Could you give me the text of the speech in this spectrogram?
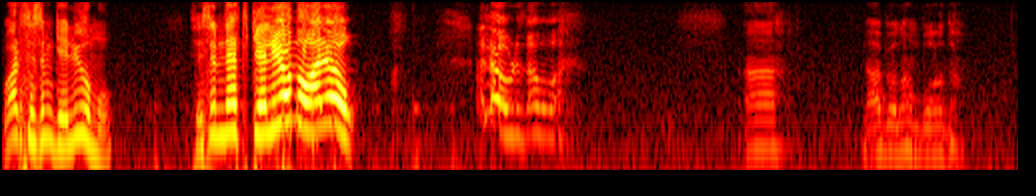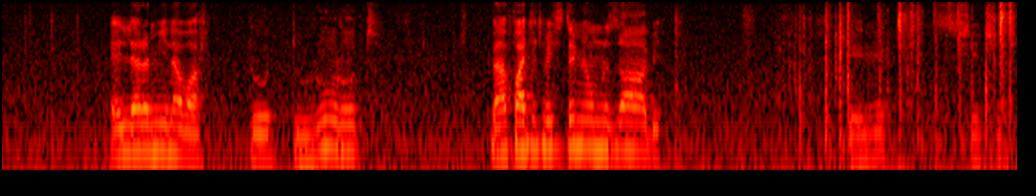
Var sesim geliyor mu? Sesim net geliyor mu? Alo. Alo Rıza baba. Ah. Ne yapıyor lan bu adam? Ellerim yine var. Tut dururut. Ben fight etmek istemiyorum Rıza abi. Beni seçin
